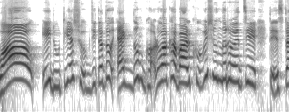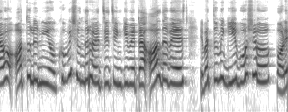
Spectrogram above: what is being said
ওয়াও, এই রুটি আর সবজিটা তো একদম ঘরোয়া খাবার, খুবই সুন্দর হয়েছে। টেস্টটাও অতুলনীয়, খুবই সুন্দর হয়েছে চিঙ্কি বেটা অল দ্য বেস্ট এবার তুমি গিয়ে বসো, পরে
